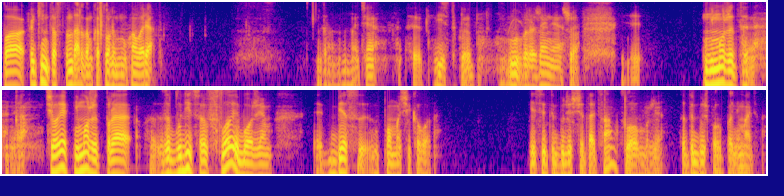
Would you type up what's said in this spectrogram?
по каким-то стандартам, которым ему говорят. Да, знаете, э, есть такое выражение, что э, не может, человек не может про, заблудиться в Слове Божьем э, без помощи кого-то. Если ты будешь читать сам Слово Божье, то ты будешь по- понимать это.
